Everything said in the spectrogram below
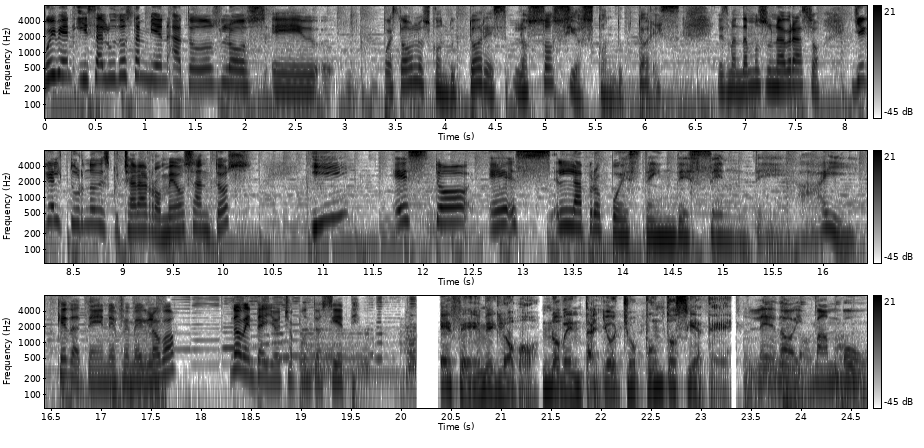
Muy bien, y saludos también a todos los, eh, pues todos los conductores, los socios conductores. Les mandamos un abrazo. Llega el turno de escuchar a Romeo Santos y esto es la propuesta indecente. Ay, quédate en FM Globo 98.7. FM Globo 98.7. Le doy bambú.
